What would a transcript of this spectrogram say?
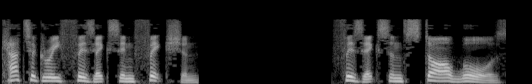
Category Physics in fiction Physics and Star Wars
